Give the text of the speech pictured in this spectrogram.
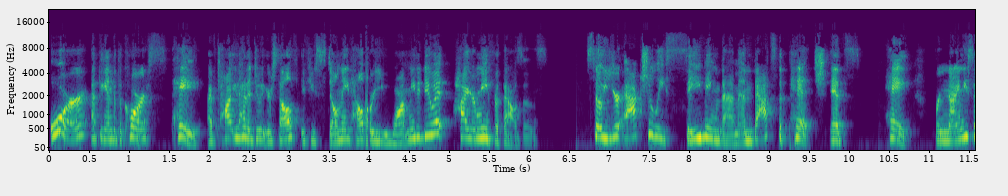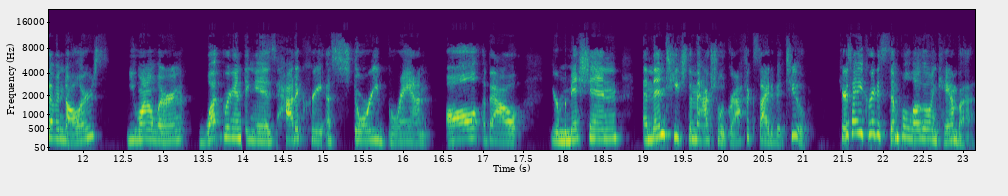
Or at the end of the course, hey, I've taught you how to do it yourself. If you still need help or you want me to do it, hire me for thousands. So you're actually saving them. And that's the pitch. It's, hey, for $97, you want to learn what branding is, how to create a story brand, all about your mission, and then teach them the actual graphic side of it too. Here's how you create a simple logo in Canva.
